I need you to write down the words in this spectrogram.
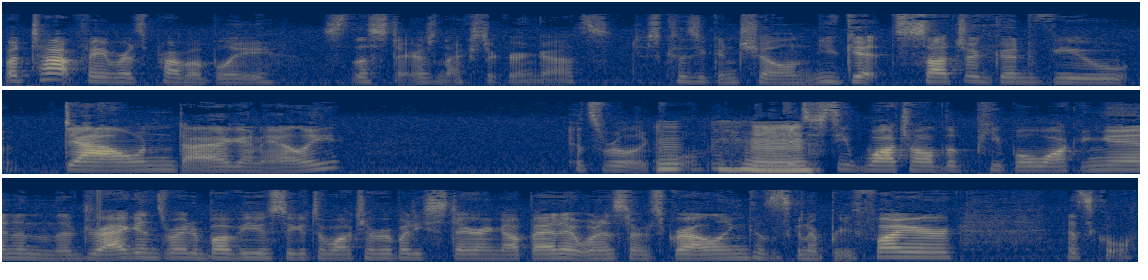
But top favorite's probably the stairs next to Gringotts, just because you can chill and you get such a good view down Diagon Alley. It's really cool. And You get to see watch all the people walking in, and the dragon's right above you, so you get to watch everybody staring up at it when it starts growling because it's gonna breathe fire. It's cool.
